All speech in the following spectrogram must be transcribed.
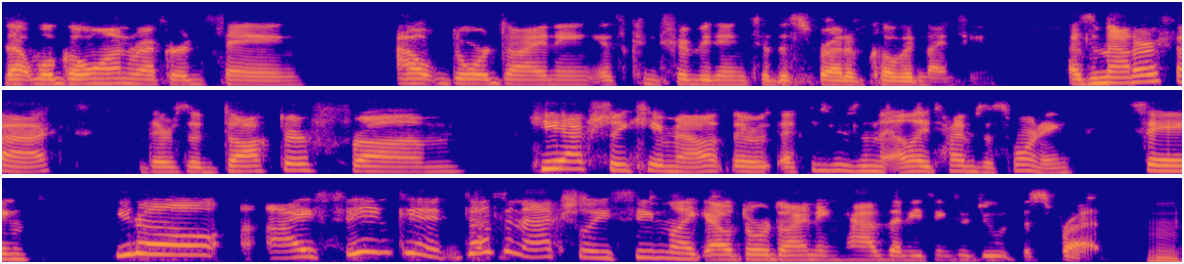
that will go on record saying outdoor dining is contributing to the spread of COVID 19. As a matter of fact, there's a doctor from, he actually came out there, I think he was in the LA Times this morning, saying you know, I think it doesn't actually seem like outdoor dining has anything to do with the spread. Mm.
